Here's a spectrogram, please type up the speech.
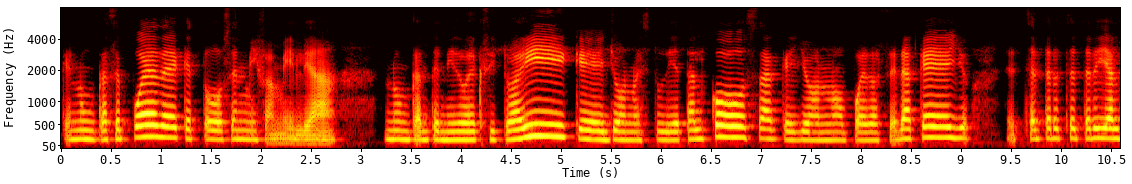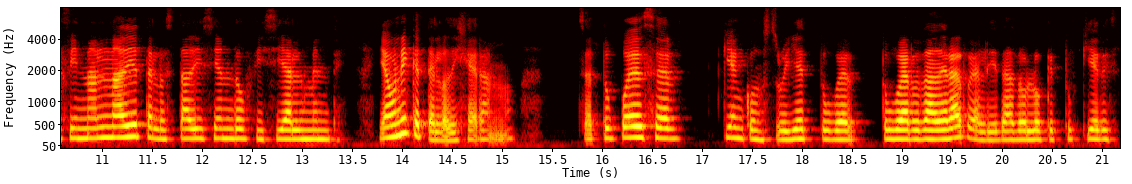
que nunca se puede, que todos en mi familia nunca han tenido éxito ahí, que yo no estudié tal cosa, que yo no puedo hacer aquello, etcétera, etcétera. Y al final nadie te lo está diciendo oficialmente. Y aún y que te lo dijeran, ¿no? O sea, tú puedes ser quien construye tu, tu verdadera realidad o lo que tú quieres.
